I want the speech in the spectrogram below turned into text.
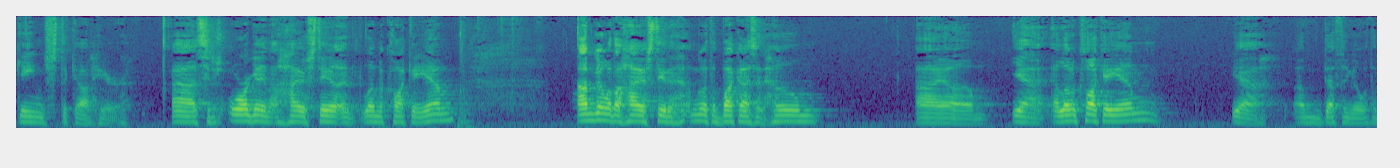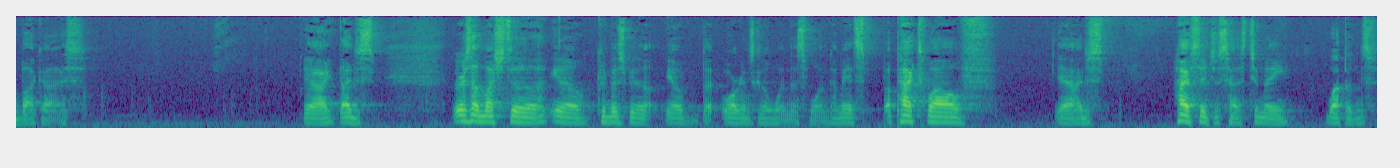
games stick out here. Uh, see, there's Oregon and Ohio State at 11 o'clock a.m. I'm going with Ohio State. I'm going with the Buckeyes at home. I um, yeah, 11 o'clock a.m. Yeah, I'm definitely going with the Buckeyes. Yeah, I, I just there's not much to you know convince me that you know that Oregon's going to win this one. I mean, it's a Pac-12. Yeah, I just Ohio State just has too many weapons.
